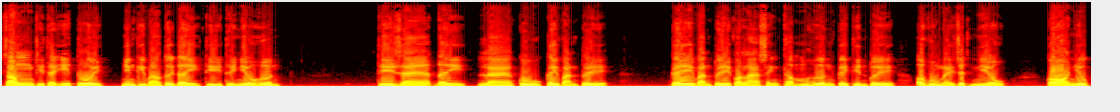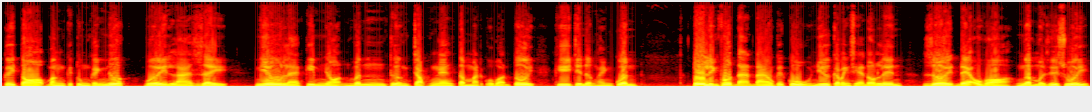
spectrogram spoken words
Xong chỉ thấy ít thôi, nhưng khi vào tới đây thì thấy nhiều hơn. Thì ra đây là củ cây vạn tuế. Cây vạn tuế có lá xanh thẫm hơn cây thiên tuế ở vùng này rất nhiều. Có nhiều cây to bằng cái thùng gánh nước với lá dày, nhiều lá kim nhọn vẫn thường chọc ngang tầm mặt của bọn tôi khi trên đường hành quân. Tôi lính phốt đã đào cái củ như cái bánh xe đó lên, rồi đẽo vỏ ngâm ở dưới suối.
